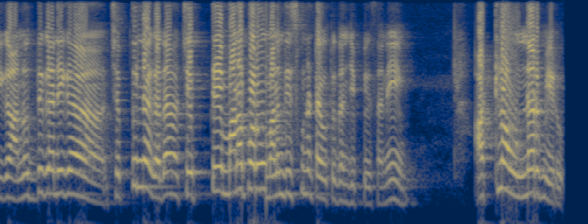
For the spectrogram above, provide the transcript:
ఇక అనొద్దు కానీ ఇక చెప్తున్నా కదా చెప్తే మన పరువు మనం తీసుకున్నట్టు అవుతుంది అని చెప్పేసి అని. అట్లా ఉన్నారు మీరు.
